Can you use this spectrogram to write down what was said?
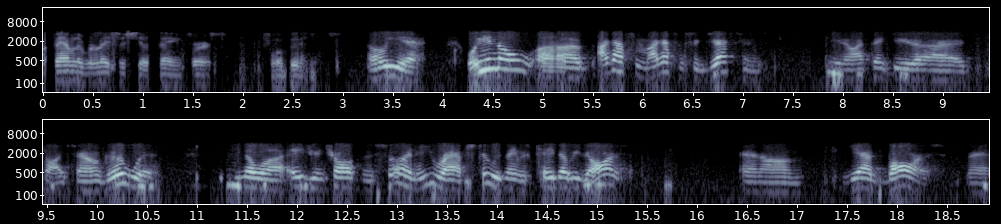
a family relationship thing first for business. Oh yeah. Well, you know, uh, I got some I got some suggestions. You know, I think you uh, probably sound good with. You know, uh, Adrienne Charleston's son, he raps too. His name is KW the Artist, and um, he has bars, man.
